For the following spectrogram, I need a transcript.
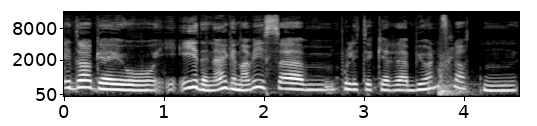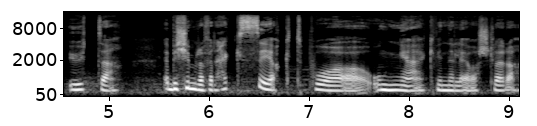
I dag er jo i din egen avis politiker Bjørnflaten ute. Er bekymra for heksejakt på unge kvinnelige varslere.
